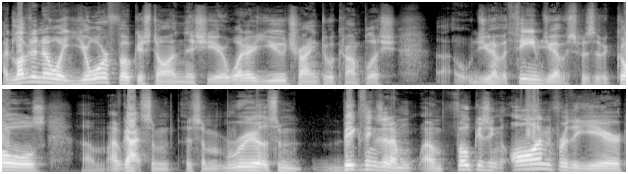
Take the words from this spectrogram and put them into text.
I'd love to know what you're focused on this year. What are you trying to accomplish? Uh, do you have a theme? Do you have specific goals? Um, I've got some some real some big things that I'm I'm focusing on for the year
